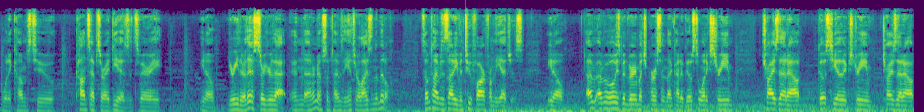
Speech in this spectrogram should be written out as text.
when it comes to concepts or ideas. It's very you know, you're either this or you're that. And I don't know, sometimes the answer lies in the middle. Sometimes it's not even too far from the edges. You know, I've, I've always been very much a person that kind of goes to one extreme, tries that out, goes to the other extreme, tries that out,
